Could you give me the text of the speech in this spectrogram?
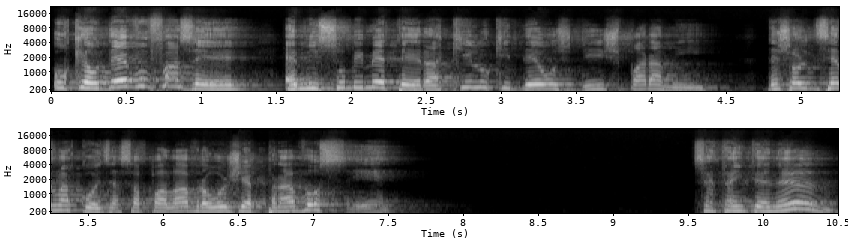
o que eu devo fazer é me submeter àquilo que Deus diz para mim. Deixa eu lhe dizer uma coisa: essa palavra hoje é para você. Você está entendendo?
